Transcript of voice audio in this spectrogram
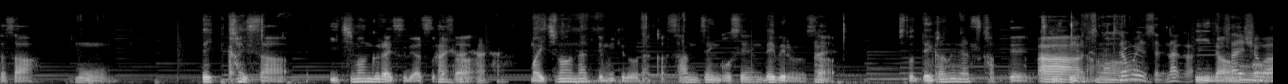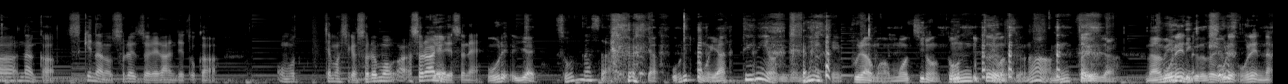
たさ、もう、でっかいさ、1万ぐらいするやつとかさ、はいはいはいはい。まあ1万はなくてもいいけど、なんか3000、5000レベルのさ、はいちょっとデカめのやつ買って作ああ、な。それもいいですね。なんか、いいな。最初はなんか好きなのそれぞれ選んでとか思ってましたけど、それも、あそれありですね。俺、いや、そんなさ、いや、俺ともやってねえわけじゃねえけん。プラモはもちろん通ってきてますよな。本当よじゃん。なめんでくださいよ。俺、俺、な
